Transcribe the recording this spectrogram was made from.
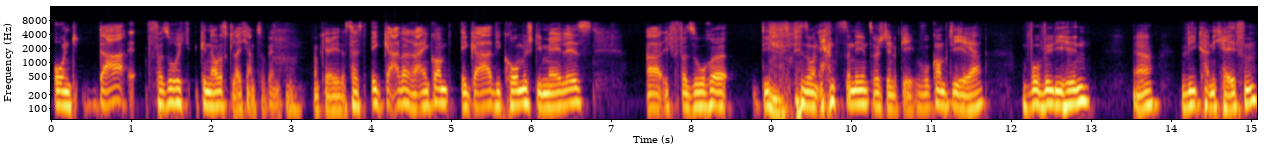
und da versuche ich genau das Gleiche anzuwenden. Okay, das heißt, egal wer reinkommt, egal wie komisch die Mail ist, äh, ich versuche die Person ernst zu nehmen, zu verstehen, okay, wo kommt die her? Wo will die hin? Ja, wie kann ich helfen?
